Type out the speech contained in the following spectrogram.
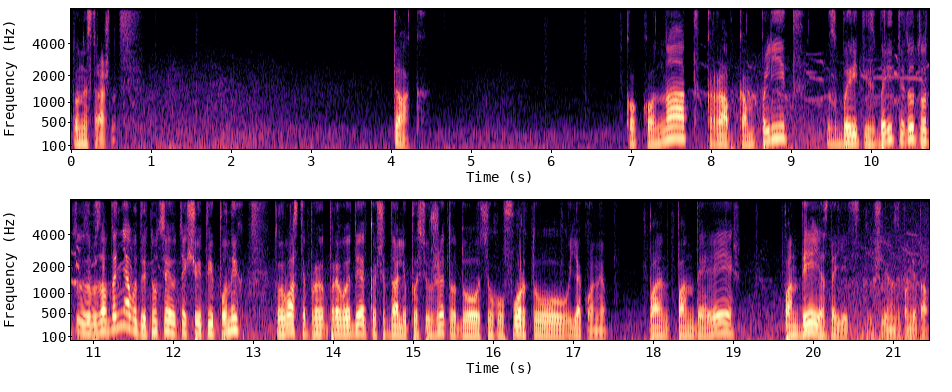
то не страшно. Так. Коконат, краб компліт. Зберіть і зберіть. Тут от завдання ведуть, ну це от якщо йти по них, то вас це при- приведе коротше, далі по сюжету до цього форту, як вони, пан, пандея, пандея, здається, якщо я не запам'ятав.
